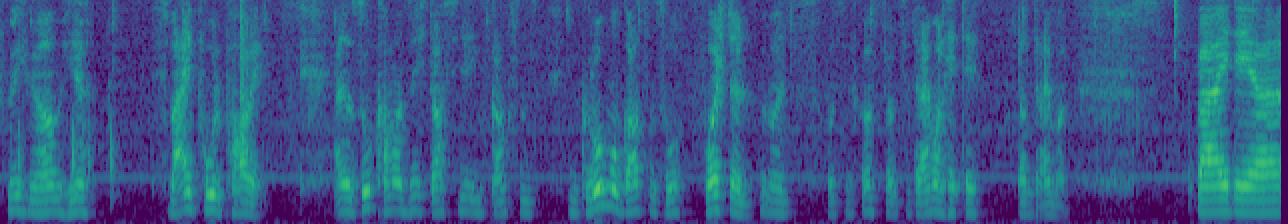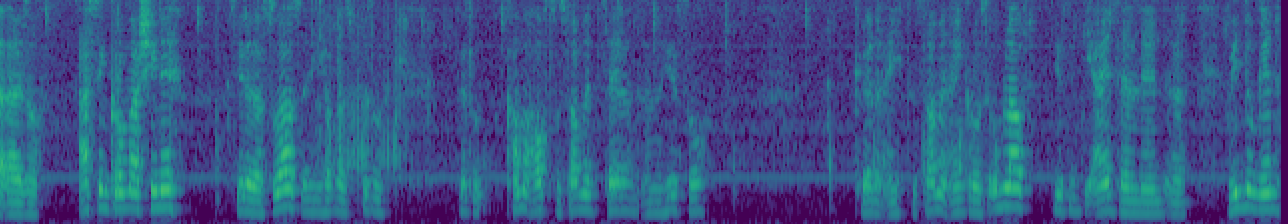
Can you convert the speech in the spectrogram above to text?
Sprich, wir haben hier zwei Polpaare. Also so kann man sich das hier im Ganzen, im Groben und Ganzen so vorstellen. Wenn man jetzt was das Ganze dreimal hätte, dann dreimal. Bei der also Asynchronmaschine sieht das so aus. Also ich habe das ein bisschen, ein bisschen, kann man auch zusammenzählen. Also hier so gehören eigentlich zusammen. Ein großer Umlauf. Hier sind die einzelnen äh, Windungen.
